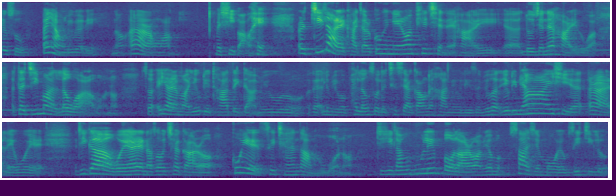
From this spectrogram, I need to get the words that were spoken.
ယုတ်ဆိုပက်ရောင်လေးပဲလေနော်အဲ့ဒါတော့မရှိပါဘူးအဲ့တော့ကြီးလာတဲ့ခါကျတော့ကိုငငယ်တော့ဖြစ်ချင်တဲ့ဟာတွေအဲလိုချင်တဲ့ဟာတွေကအသက်ကြီးမှလောက်ရတာပေါ့နော်ဆိုတော့အဲ့ရထဲမှာရုပ်တွေထားသိတာမျိုးတို့အဲ့လိုမျိုးပေါ့ဖက်လုံးဆိုလည်းချစ်စရာကောင်းတဲ့ဟာမျိုးလေးဆိုမျိုးရုပ်တွေအများကြီးရှိရဲအဲ့ဒါလည်းဝယ်အဓိကဝယ်ရတဲ့နောက်ဆုံးချက်ကတော့ကိုယ့်ရဲ့စိတ်ချမ်းသာမှုပေါ့နော် ဒီလာပူပူလေးပေါ်လာတော့မျိုးစရင်မဝယ်ဘူးဈေးကြီးလို့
